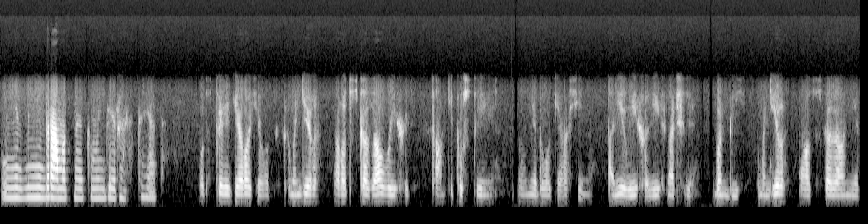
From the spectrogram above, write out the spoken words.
Неграмотные командиры стоят. Вот в третьей роте вот командир роты сказал выехать, танки пустые, не было керосина. Они выехали, их начали бомбить. Командир роты сказал, нет,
